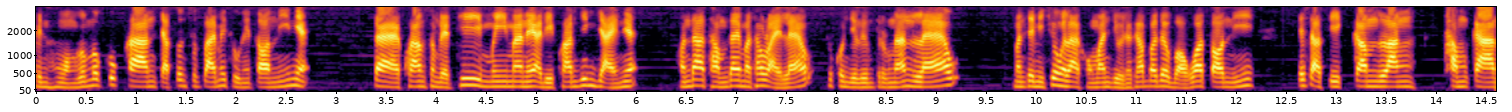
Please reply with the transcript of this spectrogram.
เป็นห่วงล้มลุกคลุกคลานจับต้นชนปลายไม่ถูกในตอนนี้เนี่ยแต่ความสำเร็จที่มีมาในอดีตความยิ่งใหญ่เนี่ย Honda ทำได้มาเท่าไหร่แล้ว ทุกคนอย่าลืมตรงนั้นแล้ว มันจะมีช่วงเวลาของมันอยู่นะครับบัตเดอร์บอกว่าตอนนี้ SRC กำลังทำการ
